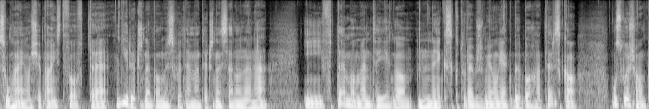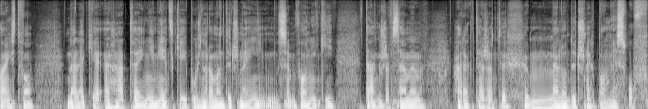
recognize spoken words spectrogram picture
Wsłuchają się Państwo w te liryczne pomysły tematyczne Salonena i w te momenty jego nyks, które brzmią jakby bohatersko, usłyszą Państwo dalekie echa tej niemieckiej, późnoromantycznej symfoniki, także w samym charakterze tych melodycznych pomysłów.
